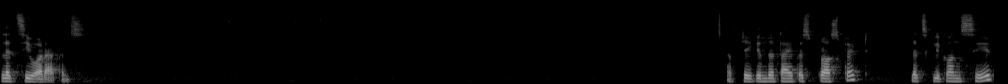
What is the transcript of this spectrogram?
let's see what happens I've taken the type as prospect. Let's click on save.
